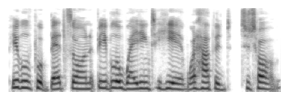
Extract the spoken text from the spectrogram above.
People have put bets on. People are waiting to hear what happened to Tom.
